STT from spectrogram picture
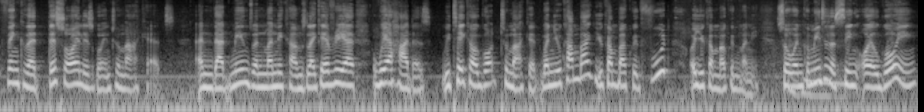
think that this oil is going to markets and that means when money comes, like every year, we are herders. We take our goat to market. When you come back, you come back with food or you come back with money. So when communities are seeing oil going,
